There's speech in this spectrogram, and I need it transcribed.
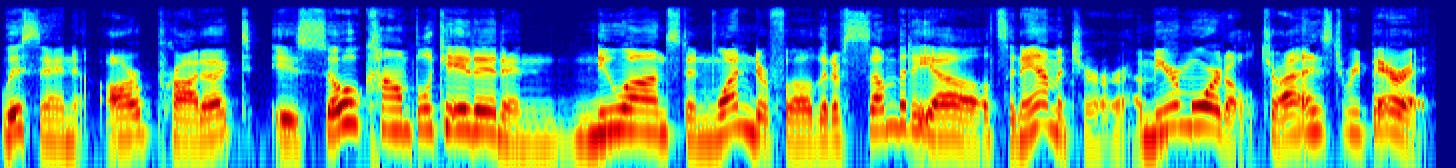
listen, our product is so complicated and nuanced and wonderful that if somebody else, an amateur, a mere mortal, tries to repair it,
